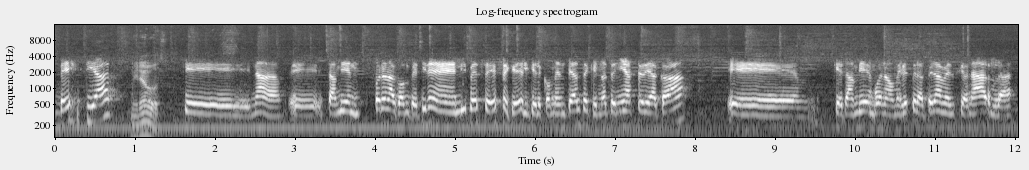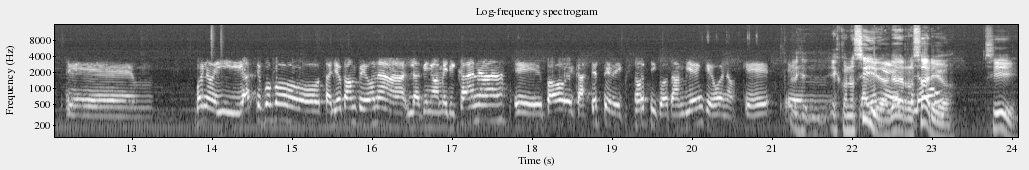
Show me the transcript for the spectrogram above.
bestias. Mirá vos. Que nada, eh, también fueron a competir en el IPCF, que es el que le comenté antes que no tenía sede acá. Eh, que también, bueno, merece la pena mencionarlas. Eh, bueno, y hace poco salió campeona latinoamericana, eh, Pau de Casese de Exótico también, que bueno, que es... es conocida acá de Rosario, sí.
